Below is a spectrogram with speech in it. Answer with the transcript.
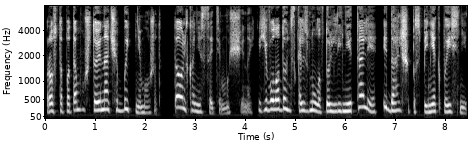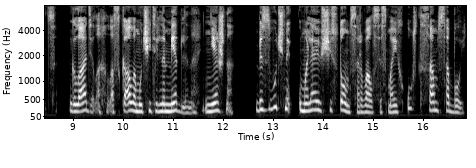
просто потому, что иначе быть не может. Только не с этим мужчиной. Его ладонь скользнула вдоль линии талии и дальше по спине к пояснице. Гладила, ласкала мучительно медленно, нежно. Беззвучный умоляющий стон сорвался с моих уст сам собой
